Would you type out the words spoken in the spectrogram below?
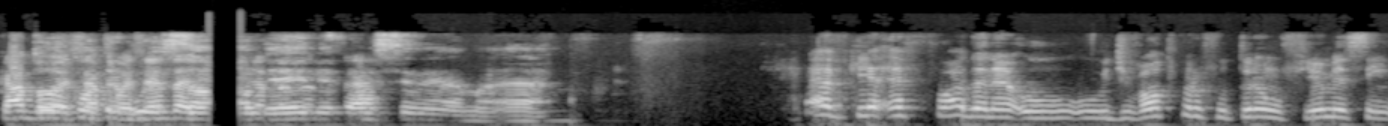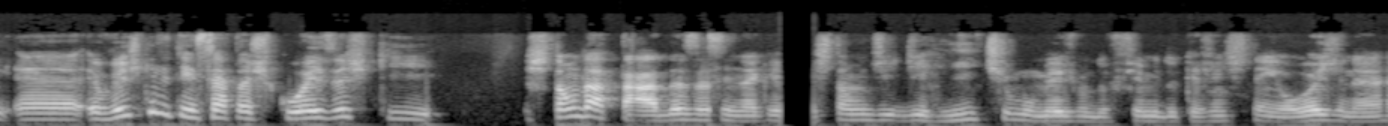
Acabou, Toda a contribuição ali, dele pro cinema. É. É, porque é foda, né? O, o De Volta para o Futuro é um filme, assim, é, eu vejo que ele tem certas coisas que estão datadas, assim, né? Questão de, de ritmo mesmo do filme, do que a gente tem hoje, né?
